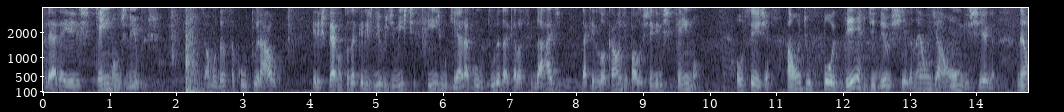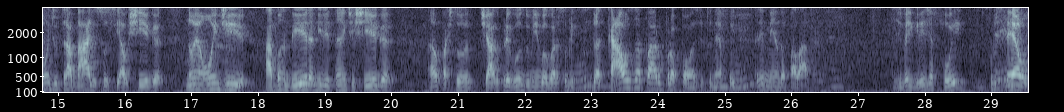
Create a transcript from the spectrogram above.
prega e eles queimam os livros. Isso é uma mudança cultural. Eles pegam todos aqueles livros de misticismo, que era a cultura daquela cidade, daquele local onde Paulo chega, eles queimam ou seja, aonde o poder de Deus chega, não é onde a ONG chega, não é onde o trabalho social chega, não é onde a bandeira militante chega. Ah, o pastor Tiago pregou domingo agora sobre da causa para o propósito, né? Foi uhum. tremenda a palavra. A igreja foi para o céu.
